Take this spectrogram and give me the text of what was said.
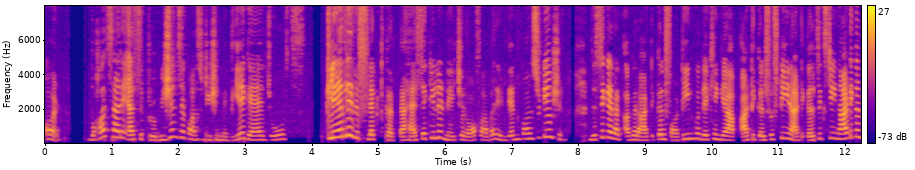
और बहुत सारे ऐसे प्रोविज़न है कॉन्स्टिट्यूशन में दिए गए जो क्लियरली रिफ्लेक्ट करता है secular nature of our Indian constitution जैसे कि अगर आर्टिकल 14 को देखेंगे आप आर्टिकल 15 आर्टिकल 16 आर्टिकल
